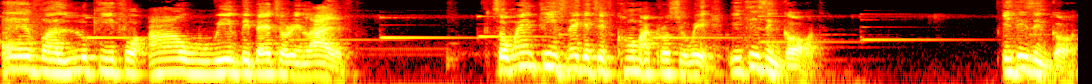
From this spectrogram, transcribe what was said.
ever looking for how we will be better in life. So when things negative come across your way, it isn't God. It isn't God.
